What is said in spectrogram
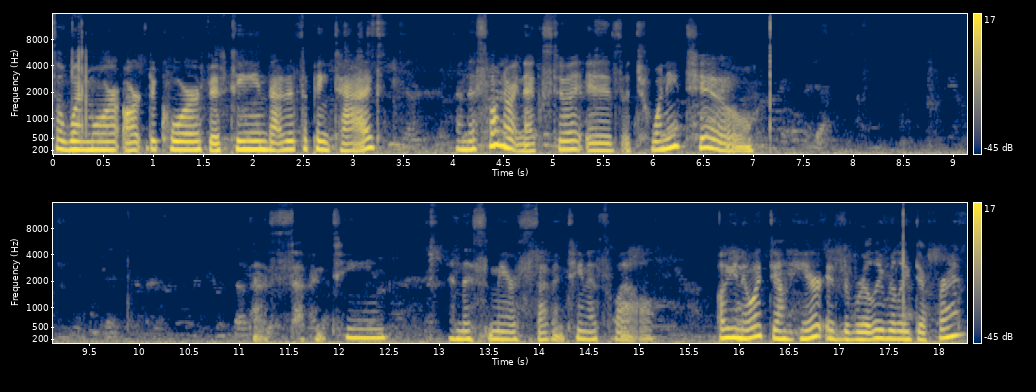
So one more art decor, 15. That is a pink tag. And this one right next to it is a 22. That's 17. And this mirror 17 as well. Oh, you know what? Down here is really, really different.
